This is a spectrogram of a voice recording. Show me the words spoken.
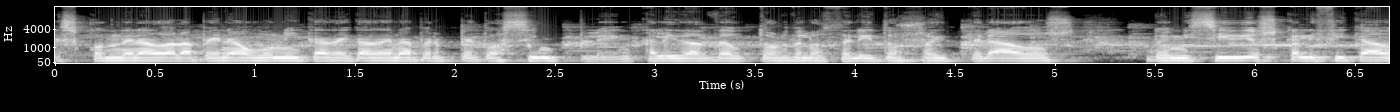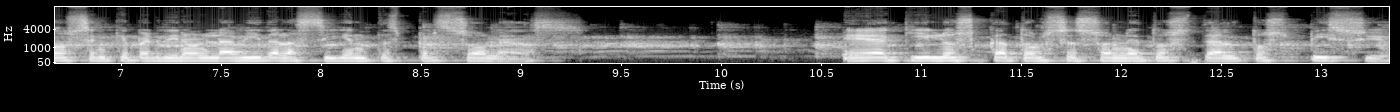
es condenado a la pena única de cadena perpetua simple en calidad de autor de los delitos reiterados de homicidios calificados en que perdieron la vida las siguientes personas. He aquí los 14 sonetos de alto hospicio.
